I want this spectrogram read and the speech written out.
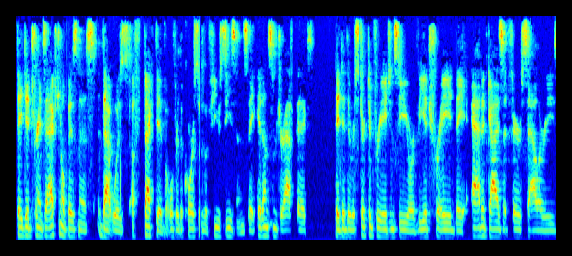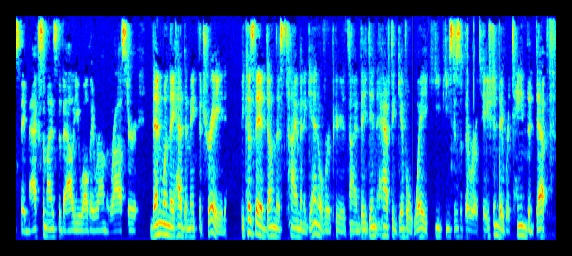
they did transactional business that was effective over the course of a few seasons. They hit on some draft picks. They did the restricted free agency or via trade. They added guys at fair salaries. They maximized the value while they were on the roster. Then when they had to make the trade, because they had done this time and again over a period of time, they didn't have to give away key pieces of their rotation. They retained the depth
